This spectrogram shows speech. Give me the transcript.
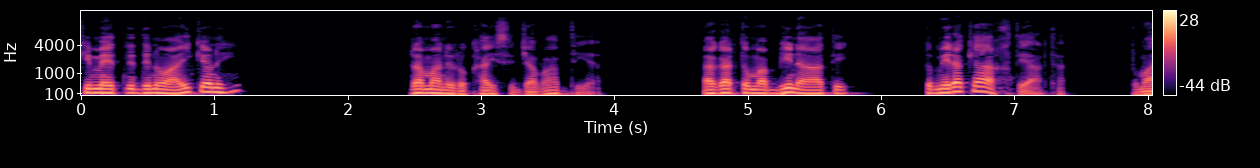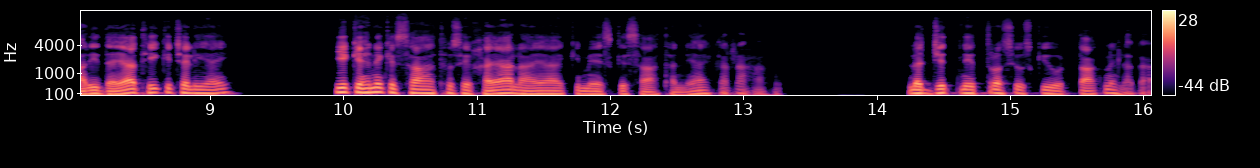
कि मैं इतने दिनों आई क्यों नहीं? रमा ने रुखाई से जवाब दिया, अगर तुम अब भी ना आती तो मेरा क्या अख्तियार था? तुम्हारी दया थी कि चली आई। ये कहने के साथ उसे ख्याल आया कि मैं इसके साथ अन्याय कर रहा हूँ। लज्जित नेत्रों से उसकी ओर ताकने लगा।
